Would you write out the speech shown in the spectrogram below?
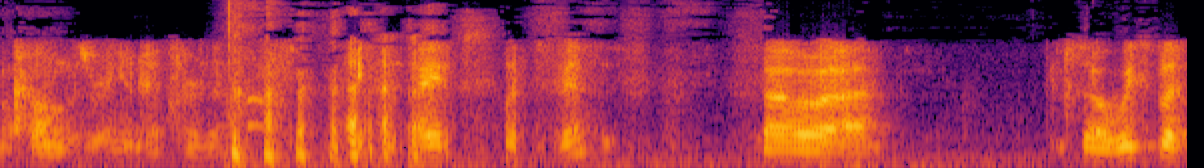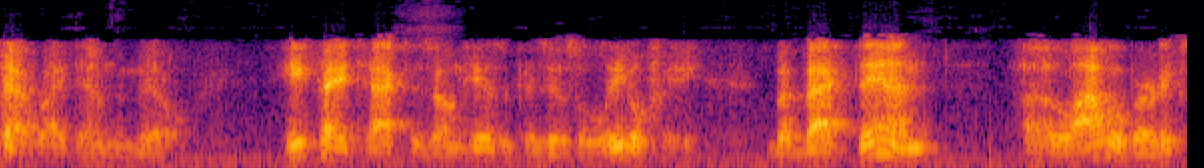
My phone was ringing. I had to turn that. he even paid expenses. So, uh, so we split that right down the middle. He paid taxes on his because it was a legal fee, but back then, uh, libel verdicts,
